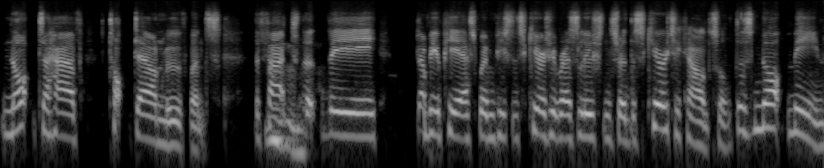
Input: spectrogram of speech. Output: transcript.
not to have top down movements. The fact mm-hmm. that the WPS, Women, Peace and Security resolutions are the Security Council, does not mean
